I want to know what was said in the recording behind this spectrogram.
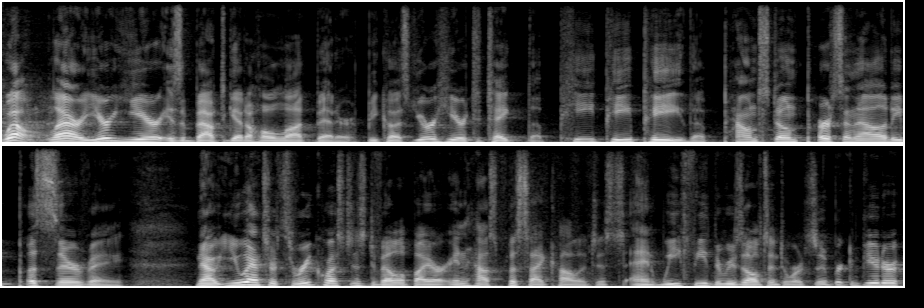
Well, Larry, your year is about to get a whole lot better because you're here to take the PPP, the Poundstone Personality Puss Survey. Now, you answer three questions developed by our in house psychologists, and we feed the results into our supercomputer,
